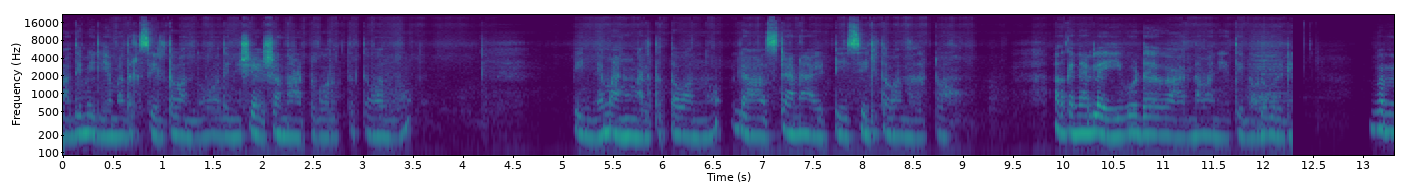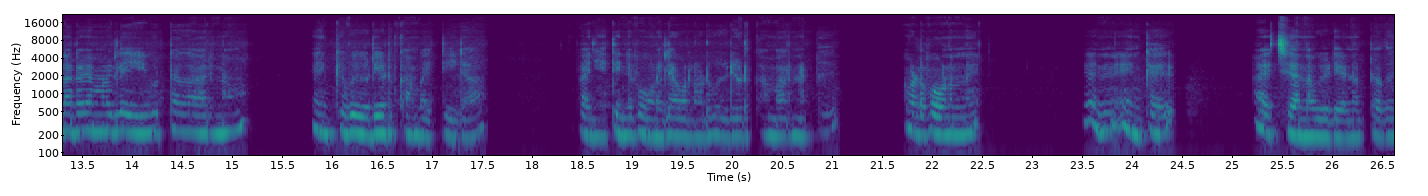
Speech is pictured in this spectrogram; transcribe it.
ആദ്യം വലിയ മദ്രസയിലത്തെ വന്നു. അതിനുശേഷം നാട്ടുപുറത്തത്തെ വന്നു. പിന്നെ മംഗലത്തത്തെ വന്നു. ലാസ്റ്റാണ് ഐ ടി സിയിലത്തെ വന്നത് കേട്ടോ. അതൊക്കെ ഞാൻ ലൈവ് ഇടുക കാരണം അനിയത്തിനോട് വീഡിയോ ഇന്നലെ നമ്മൾ ലീവ് ഇട്ട കാരണം എനിക്ക് വീഡിയോ എടുക്കാൻ പറ്റിയില്ല. പനിയത്തിന്റെ ഫോണിൽ അവളോട് വീഡിയോ എടുക്കാൻ പറഞ്ഞിട്ട് അവളുടെ ഫോണിൽ നിന്ന് എനിക്ക് അയച്ചു തന്ന വീഡിയോ ആണ് ഇട്ടത്.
